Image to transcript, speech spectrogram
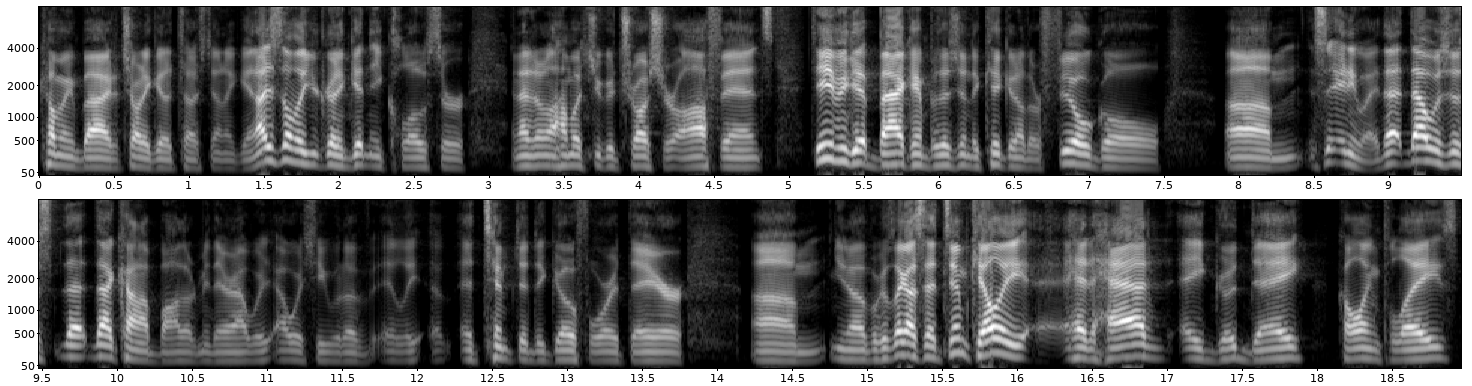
coming back to try to get a touchdown again. I just don't think you're going to get any closer, and I don't know how much you could trust your offense to even get back in position to kick another field goal. Um, so anyway, that that was just that that kind of bothered me there. I, w- I wish he would have attempted to go for it there. Um, you know, because like I said, Tim Kelly had had a good day calling plays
